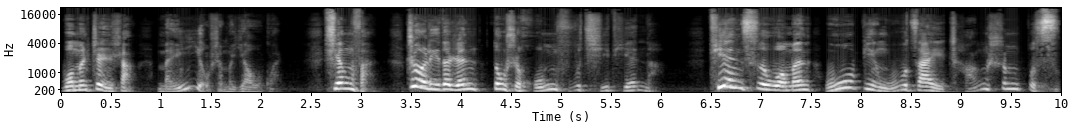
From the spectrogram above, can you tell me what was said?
我们镇上没有什么妖怪，相反，这里的人都是鸿福齐天呐，天赐我们无病无灾，长生不死。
